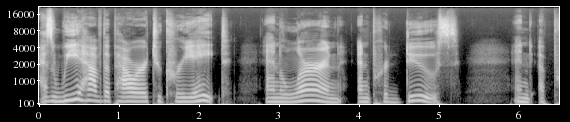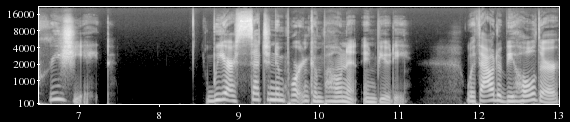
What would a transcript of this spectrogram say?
As we have the power to create and learn and produce and appreciate, we are such an important component in beauty. Without a beholder,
